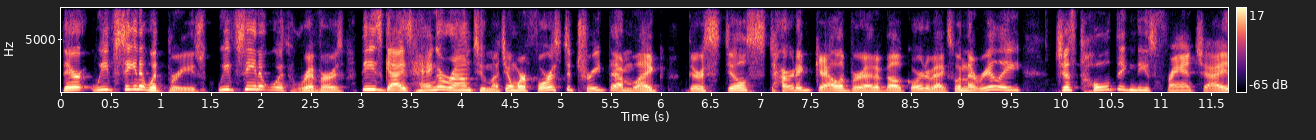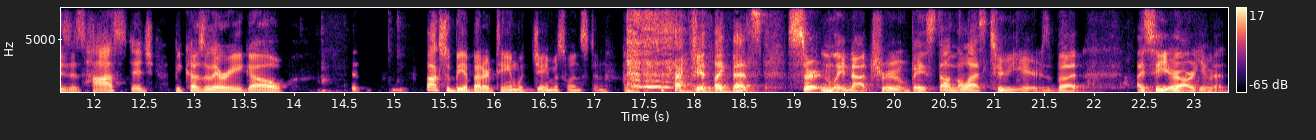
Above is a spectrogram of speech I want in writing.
There, we've seen it with Brees. We've seen it with Rivers. These guys hang around too much, and we're forced to treat them like they're still starting caliber NFL quarterbacks when they're really just holding these franchises hostage because of their ego. Bucs would be a better team with Jameis Winston. I feel like that's certainly not true based on the last two years, but I see your argument.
